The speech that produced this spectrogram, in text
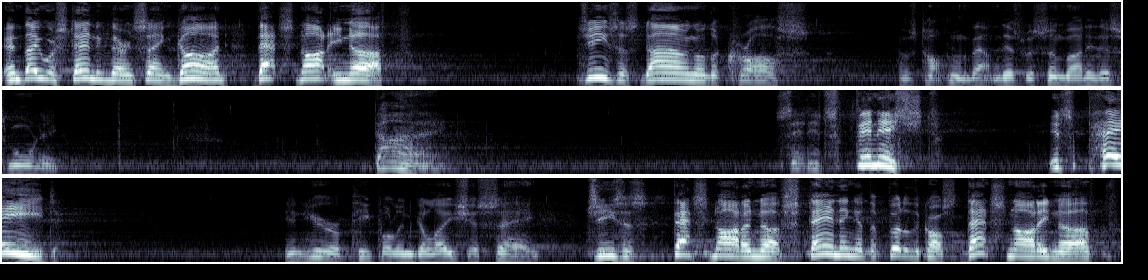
And they were standing there and saying, "God, that's not enough." Jesus dying on the cross. I was talking about this with somebody this morning dying, said, It's finished, it's paid. And here are people in Galatia saying, Jesus, that's not enough. Standing at the foot of the cross, that's not enough.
